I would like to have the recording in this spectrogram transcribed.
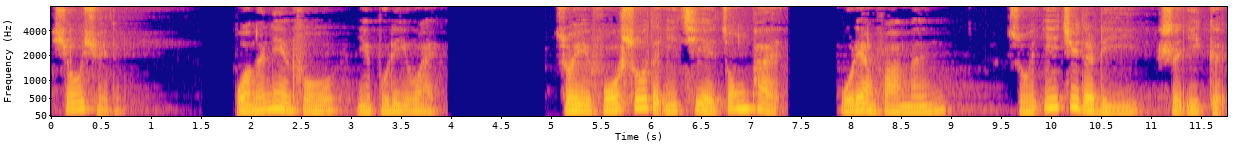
修学的。我们念佛也不例外，所以佛说的一切宗派、无量法门所依据的理是一个。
